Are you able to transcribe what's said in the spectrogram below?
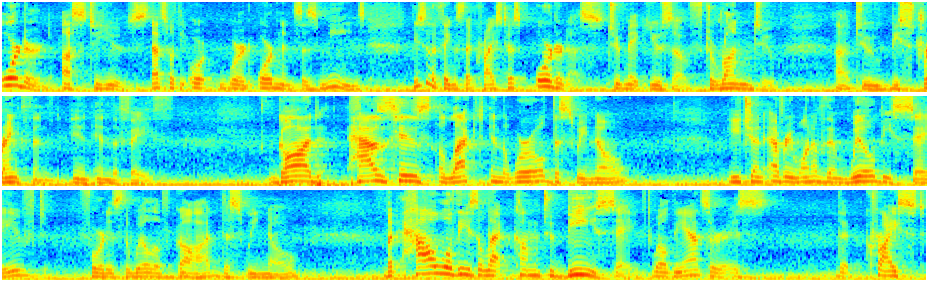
ordered us to use. That's what the or- word ordinances means. These are the things that Christ has ordered us to make use of, to run to, uh, to be strengthened in, in the faith. God has his elect in the world, this we know. Each and every one of them will be saved, for it is the will of God, this we know. But how will these elect come to be saved? Well, the answer is that Christ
